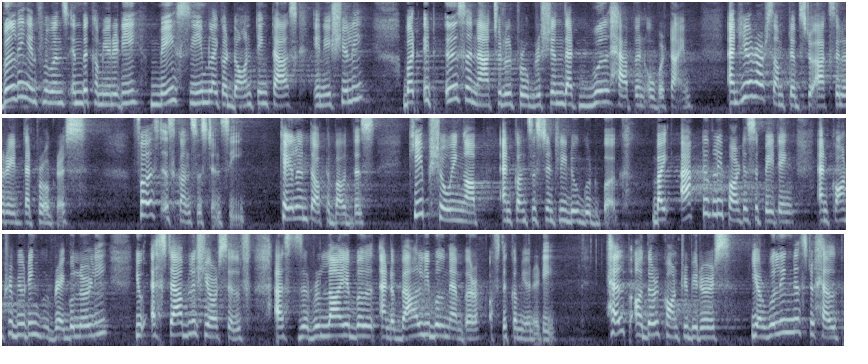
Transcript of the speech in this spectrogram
Building influence in the community may seem like a daunting task initially, but it is a natural progression that will happen over time. And here are some tips to accelerate that progress. First is consistency. Kaylin talked about this. Keep showing up and consistently do good work. By actively participating and contributing regularly, you establish yourself as a reliable and a valuable member of the community. Help other contributors. Your willingness to help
